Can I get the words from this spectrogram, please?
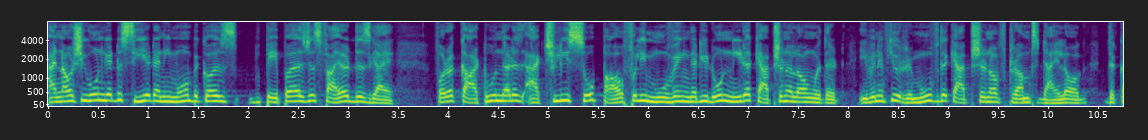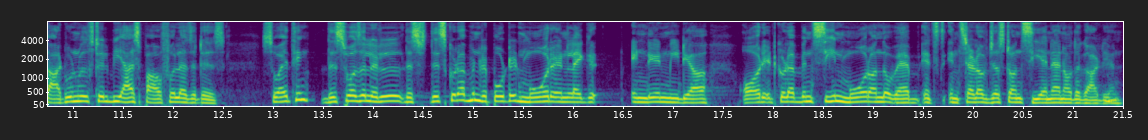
And now she won't get to see it anymore because the paper has just fired this guy for a cartoon that is actually so powerfully moving that you don't need a caption along with it. Even if you remove the caption of Trump's dialogue, the cartoon will still be as powerful as it is. So I think this was a little this this could have been reported more in like Indian media or it could have been seen more on the web instead of just on CNN or the Guardian.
